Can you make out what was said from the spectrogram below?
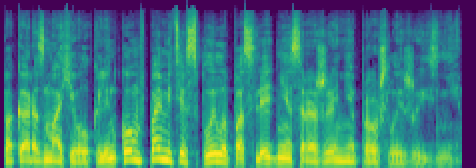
Пока размахивал клинком, в памяти всплыло последнее сражение прошлой жизни.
